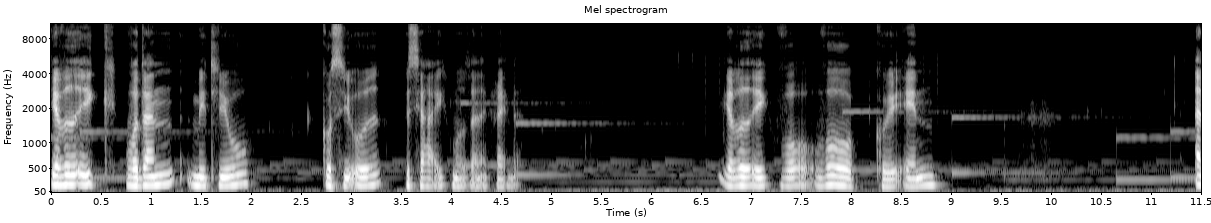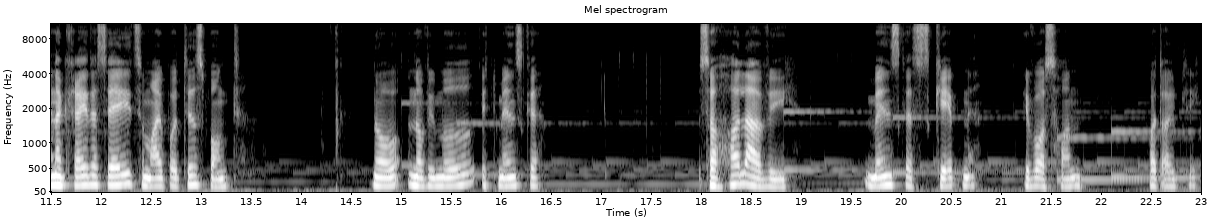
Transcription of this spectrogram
Jeg ved ikke, hvordan mit liv går se ud, hvis jeg ikke moddannet Grete. Jeg ved ikke, hvor, hvor går jeg ende. Anna Greta sagde til mig på et tidspunkt, når, når vi møder et menneske, så holder vi menneskers skæbne i vores hånd for et øjeblik.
